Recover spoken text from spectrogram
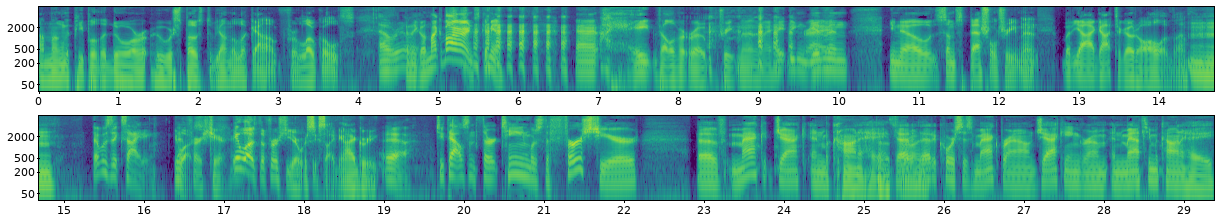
among the people at the door who were supposed to be on the lookout for locals. Oh, really? And they go, Michael Barnes, come here. and I hate velvet rope treatment. And I hate being Right. given, you know, some special treatment. But yeah, I got to go to all of them. Mm-hmm. that was exciting. It was. first year. It was. The first year was exciting. I agree. Yeah. 2013 was the first year of Mack, Jack, and McConaughey. That's that, right. that, of course, is Mack Brown, Jack Ingram, and Matthew McConaughey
